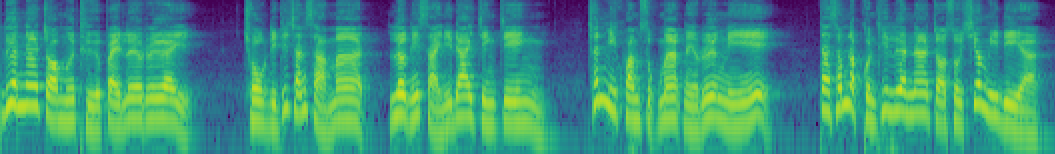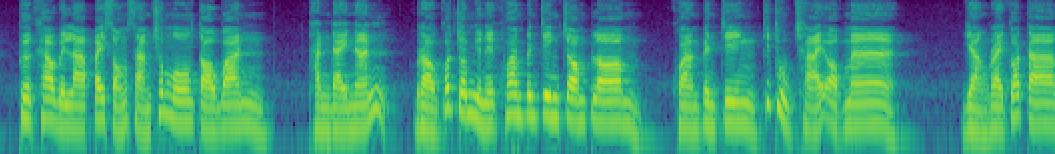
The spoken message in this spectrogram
เลื่อนหน้าจอมือถือไปเรื่อยๆ โชคดีที่ฉันสามารถเลิกนิสัยนี้ได้จริงๆ ฉันมีความสุขมากในเรื่องนี้ แต่สำหรับคนที่เลื่อนหน้าจอโซเชียลมีเดียเพื่อฆ่าเวลาไป2-3ชั่วโมงต่อวัน ทันใดนั้นเราก็จมอยู่ในความเป็นจริงจอมปลอม ความเป็นจริงที่ถูกฉายออกมา อย่างไรก็ตาม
